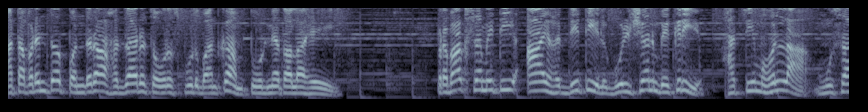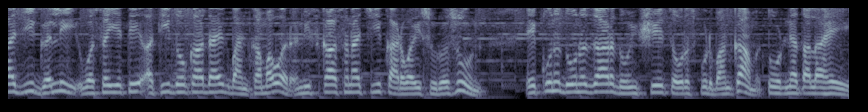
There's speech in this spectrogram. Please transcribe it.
आतापर्यंत पंधरा हजार चौरस फूट बांधकाम तोडण्यात आलं आहे. प्रभाग समिती आय हद्दीतील गुलशन बेकरी हत्ती मोहल्ला मुसाजी गल्ली वसई येथे अति धोकादायक बांधकामावर निष्कासनाची कारवाई सुरू असून एकूण दोन हजार दोनशे चौरस फूट बांधकाम तोडण्यात आलं आहे.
